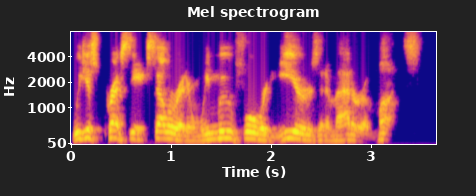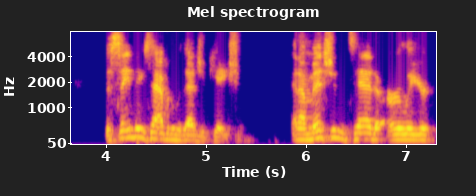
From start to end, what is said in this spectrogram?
We just press the accelerator and we move forward years in a matter of months. The same things happen with education. And I mentioned TED earlier.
